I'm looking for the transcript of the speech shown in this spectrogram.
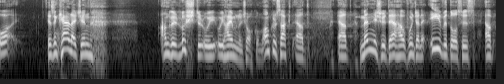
Og hesen kærleikin, han vil luster i, i heimen og tjokkom. Han kunne sagt at, at mennesker der har funnet en ivedosis av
